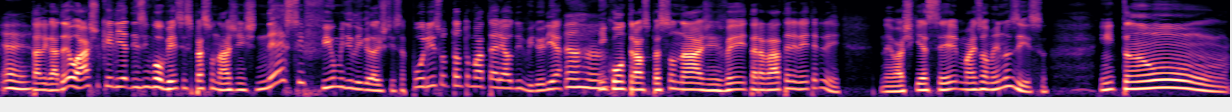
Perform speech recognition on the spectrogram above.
É. Tá ligado? Eu acho que ele ia desenvolver esses personagens nesse filme de Liga da Justiça. Por isso, tanto material de vídeo. Ele ia Aham. encontrar os personagens, ver, tarará, tererê, tererê. Né? Eu acho que ia ser mais ou menos isso. Então,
